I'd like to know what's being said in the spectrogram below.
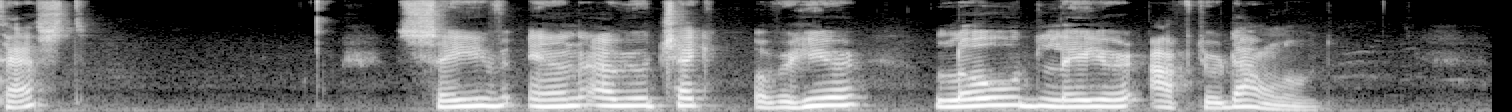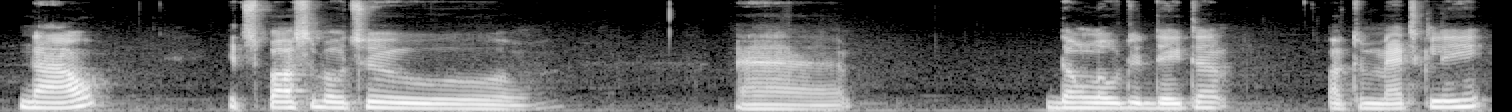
test, save, and I will check over here, load layer after download. Now, it's possible to uh, download the data automatically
